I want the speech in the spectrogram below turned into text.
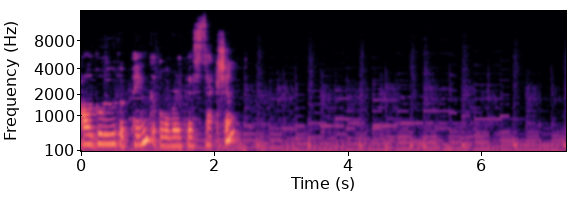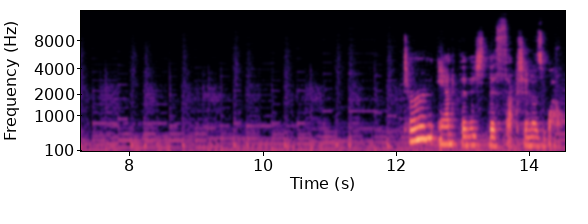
I'll glue the pink over this section turn and finish this section as well.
